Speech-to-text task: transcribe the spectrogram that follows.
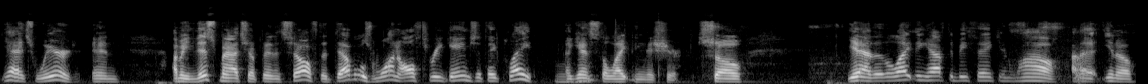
yeah, it's weird. And I mean, this matchup in itself, the Devils won all three games that they played Mm-hmm. against the Lightning this year. So, yeah, the, the Lightning have to be thinking, wow, uh, you know,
